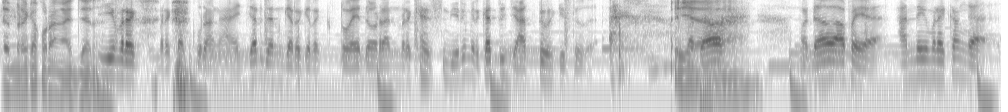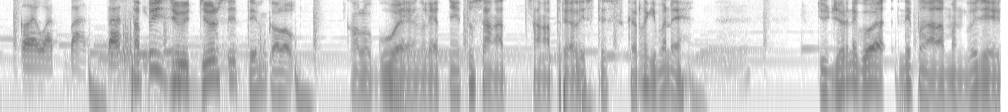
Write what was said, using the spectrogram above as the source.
Dan mereka kurang ajar. iya mereka mereka kurang ajar dan gara-gara keteledoran mereka sendiri mereka tuh jatuh gitu loh Iya. Padahal- Padahal apa ya, andai mereka nggak kelewat batas. Tapi gitu. jujur sih tim kalau kalau gue yang ngelihatnya itu sangat sangat realistis karena gimana ya? Jujur nih gue ini pengalaman gue aja. ya.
